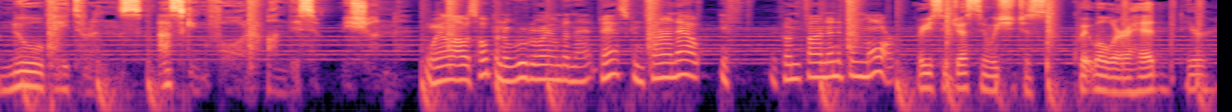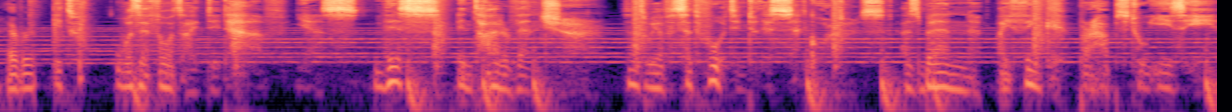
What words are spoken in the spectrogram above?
new patrons asking for on this mission? Well, I was hoping to root around in that desk and find out if we couldn't find anything more. Are you suggesting we should just quit while we're ahead here, Everett? It was a thought I did have, yes. This entire venture, since we have set foot into this headquarters, has been, I think, perhaps too easy.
